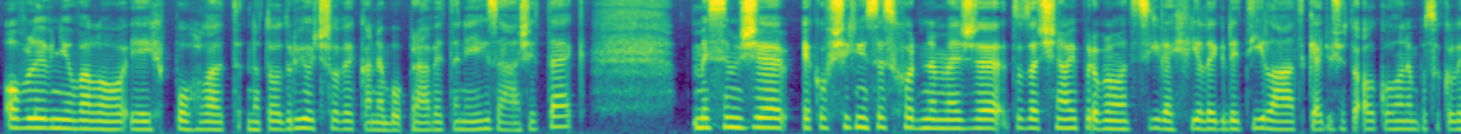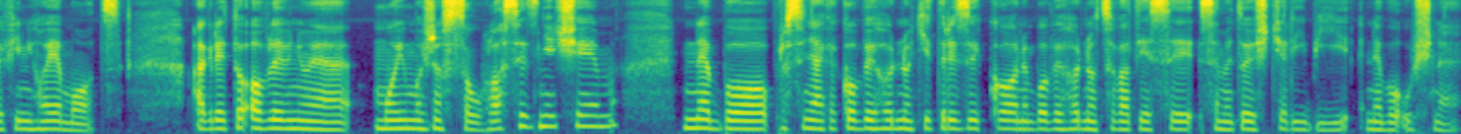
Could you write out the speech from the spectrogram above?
ovlivňovalo jejich pohled na toho druhého člověka nebo právě ten jejich zážitek. Myslím, že jako všichni se shodneme, že to začíná být problematický ve chvíli, kdy ty látky, ať už je to alkohol nebo cokoliv jiného, je moc. A kdy to ovlivňuje moji možnost souhlasit s něčím, nebo prostě nějak jako vyhodnotit riziko, nebo vyhodnocovat, jestli se mi to ještě líbí, nebo už ne.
